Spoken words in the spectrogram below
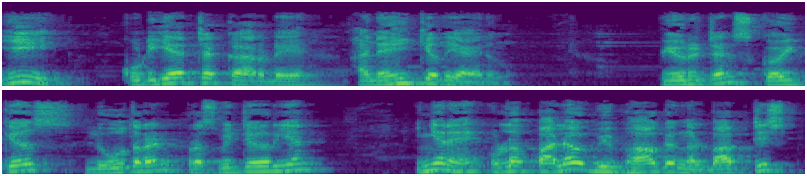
ഈ കുടിയേറ്റക്കാരുടെ അനൈക്യതയായിരുന്നു. പ്യൂരിറ്റൻസ് കൊയ്ക്കേഴ്സ് ലൂതറൻ പ്രസ്ബിറ്റേറിയൻ ഇങ്ങനെ ഉള്ള പല വിഭാഗങ്ങൾ ബാപ്റ്റിസ്റ്റ്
